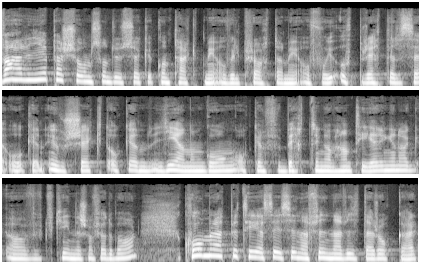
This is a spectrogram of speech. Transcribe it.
Varje person som du söker kontakt med och vill prata med och få ju upprättelse och en ursäkt och en genomgång och en förbättring av hanteringen av, av kvinnor som föder barn kommer att bete sig i sina fina vita rockar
